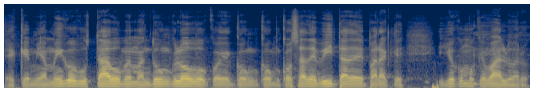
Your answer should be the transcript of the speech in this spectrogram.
Es que mi amigo Gustavo me mandó un globo co- con, con, cosas de Vita de, para que... Y yo como que bárbaro.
